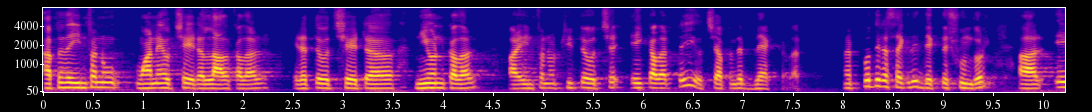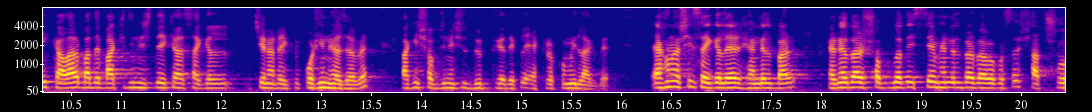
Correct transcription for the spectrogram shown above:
আপনাদের ইনফানো ওয়ানে হচ্ছে এটা লাল কালার এটাতে হচ্ছে এটা নিয়ন কালার আর ইনফানো থ্রিতে হচ্ছে এই কালারটাই হচ্ছে আপনাদের ব্ল্যাক কালার মানে প্রতিটা সাইকেলই দেখতে সুন্দর। আর এই কালার বাদে বাকি জিনিস দেখে সাইকেল চেনাটা একটু কঠিন হয়ে যাবে। বাকি সব জিনিস দূর থেকে দেখলে একরকমই লাগবে। এখন আসি সাইকেলের হ্যান্ডেল বার হ্যান্ডেল বার সবগুলোতেই সেম হ্যান্ডেল বার ব্যবহার করছে। সাতশো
